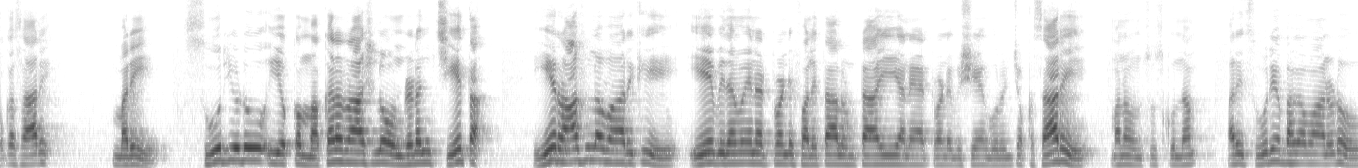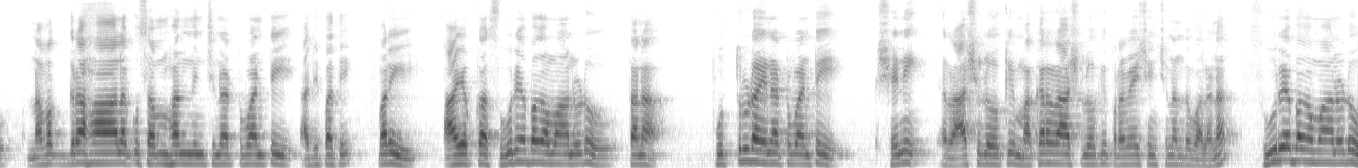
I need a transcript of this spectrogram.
ఒకసారి మరి సూర్యుడు ఈ యొక్క మకర రాశిలో ఉండడం చేత ఏ రాశుల వారికి ఏ విధమైనటువంటి ఫలితాలు ఉంటాయి అనేటువంటి విషయం గురించి ఒకసారి మనం చూసుకుందాం. మరి సూర్య భగవానుడు నవగ్రహాలకు సంబంధించినటువంటి అధిపతి మరి ఆ యొక్క సూర్య భగవానుడు తన పుత్రుడైనటువంటి శని రాశిలోకి మకర రాశిలోకి ప్రవేశించినందువలన సూర్య భగవానుడు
